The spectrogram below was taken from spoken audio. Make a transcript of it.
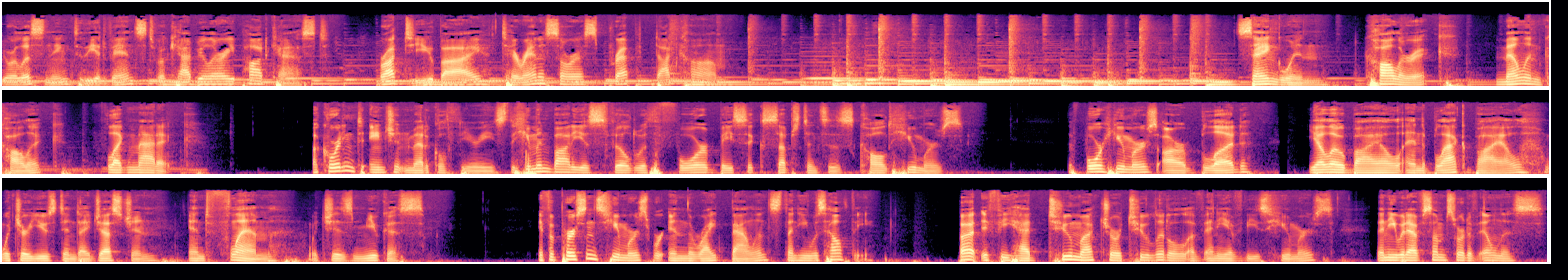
You're listening to the Advanced Vocabulary Podcast, brought to you by Tyrannosaurusprep.com. Sanguine, choleric, melancholic, phlegmatic. According to ancient medical theories, the human body is filled with four basic substances called humors. The four humors are blood, yellow bile, and black bile, which are used in digestion, and phlegm, which is mucus. If a person's humors were in the right balance, then he was healthy. But if he had too much or too little of any of these humors, then he would have some sort of illness.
